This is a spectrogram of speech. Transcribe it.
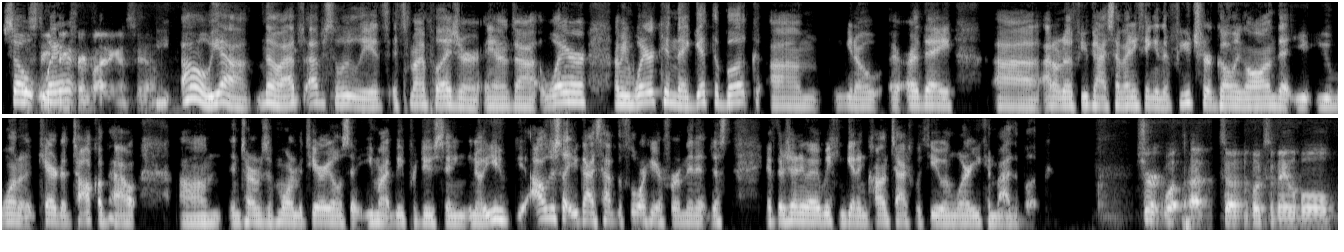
so, well, Steve, where, thanks for inviting us. Yeah. Oh yeah, no, ab- absolutely. It's it's my pleasure. And uh, where I mean, where can they get the book? Um, you know, are they uh, I don't know if you guys have anything in the future going on that you, you want to care to talk about um, in terms of more materials that you might be producing. You know, you I'll just let you guys have the floor here for a minute. Just if there's any way we can get in contact with you and where you can buy the book. Sure. Well, uh, so the book's available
